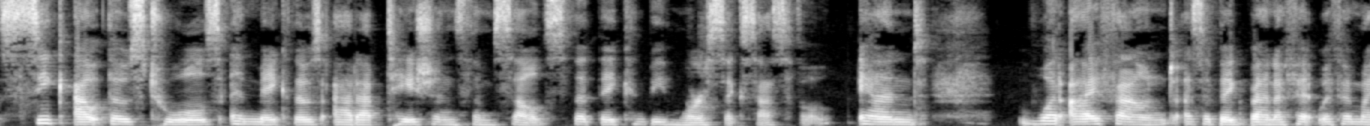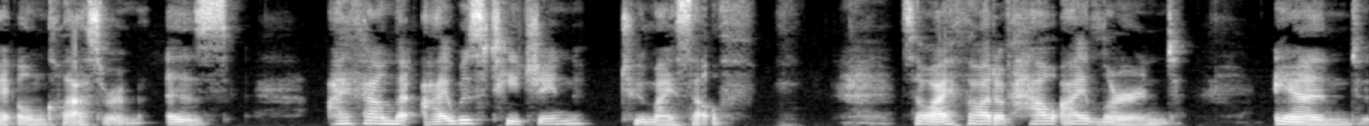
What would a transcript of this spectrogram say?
seek out those tools and make those adaptations themselves so that they can be more successful. And what I found as a big benefit within my own classroom is I found that I was teaching to myself. So I thought of how I learned and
